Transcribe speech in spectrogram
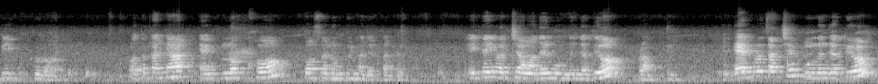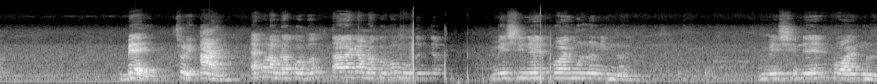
বিক্রয়। কত টাকা? এক লক্ষ পঁচানব্বই হাজার টাকা। এটাই হচ্ছে আমাদের মূলধন জাতীয় প্রাপ্তি। এরপরে চাচ্ছে মূলধন জাতীয় ব্যয়, সরি, আয়। এখন আমরা করব, তার আগে আমরা করব মূলধন মেশিনের ক্রয় মূল্য নির্ণয়। মেশিনের ক্রয় মূল্য।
